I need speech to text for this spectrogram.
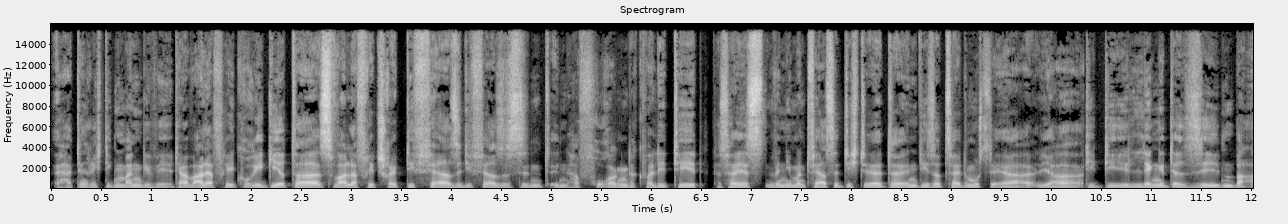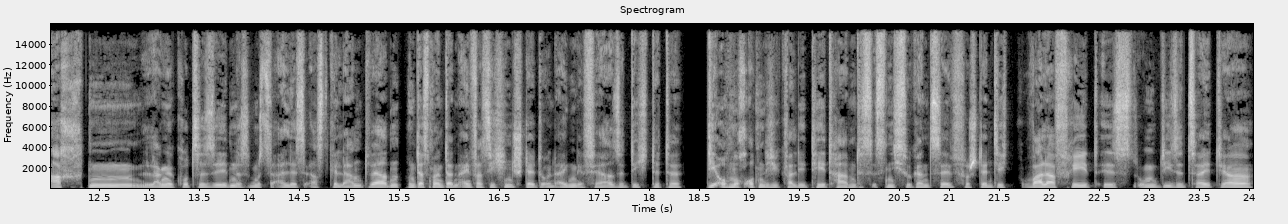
er hat den richtigen Mann gewählt. Ja, Walerfried korrigiert das, Walerfried schreibt die Verse, die Verse sind in hervorragender Qualität. Das heißt, wenn jemand Verse dichtete in dieser Zeit, musste er ja die, die Länge der Silben beachten, lange, kurze Silben, das musste alles erst gelernt werden. Und dass man dann einfach sich hinstellte und eigene Verse dichtete, die auch noch ordentliche Qualität haben, das ist nicht so ganz selbstverständlich. Walerfried ist um diese Zeit ja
